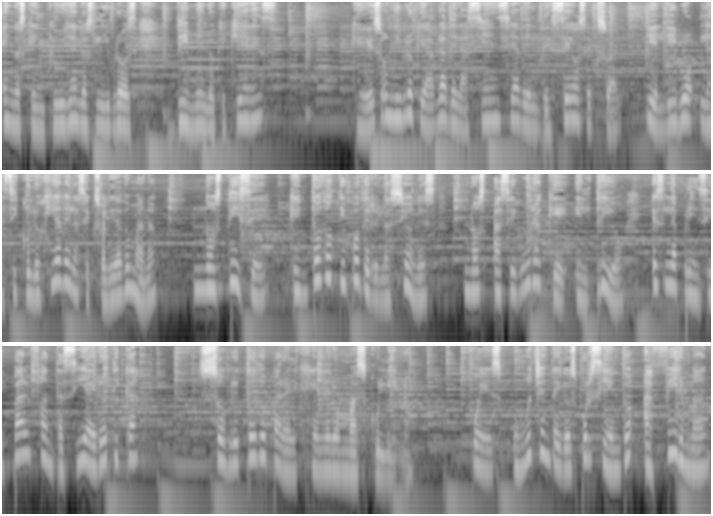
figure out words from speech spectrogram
en los que incluyen los libros Dime lo que quieres, que es un libro que habla de la ciencia del deseo sexual, y el libro La psicología de la sexualidad humana, nos dice que en todo tipo de relaciones nos asegura que el trío es la principal fantasía erótica, sobre todo para el género masculino pues un 82% afirman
